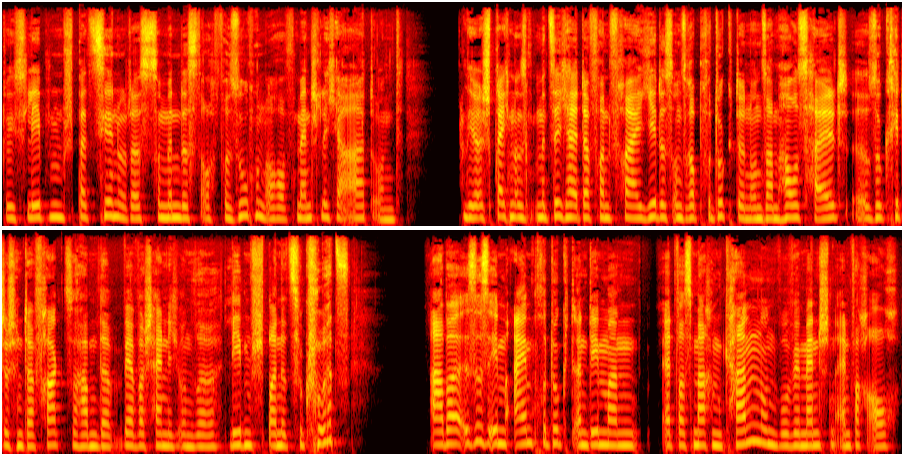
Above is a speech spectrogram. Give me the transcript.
durchs Leben spazieren oder es zumindest auch versuchen, auch auf menschliche Art. Und wir sprechen uns mit Sicherheit davon frei, jedes unserer Produkte in unserem Haushalt äh, so kritisch hinterfragt zu haben. Da wäre wahrscheinlich unsere Lebensspanne zu kurz. Aber es ist eben ein Produkt, an dem man etwas machen kann und wo wir Menschen einfach auch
